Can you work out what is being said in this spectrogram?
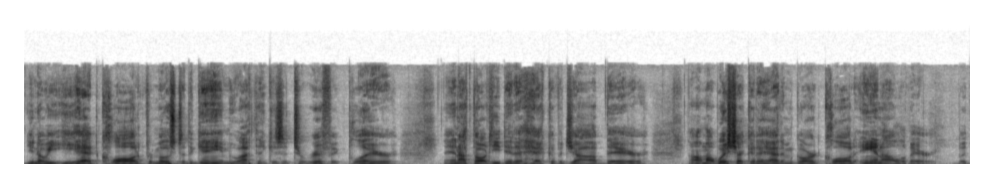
you know, he, he had Claude for most of the game, who I think is a terrific player, and I thought he did a heck of a job there. Um, I wish I could have had him guard Claude and Olivari, but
